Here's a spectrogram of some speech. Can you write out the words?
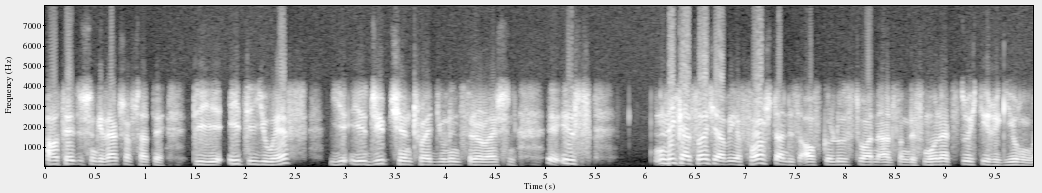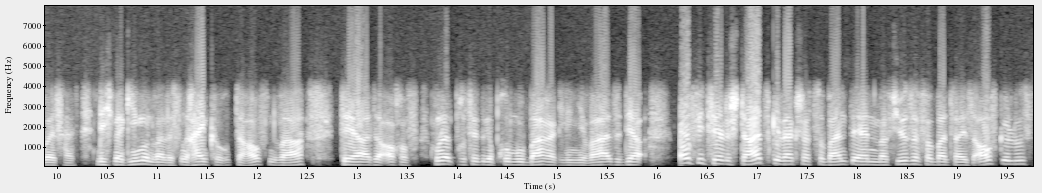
authentischen Gewerkschaft hatte, die ETUF, Egyptian Trade Unions Federation, ist nicht als solcher, aber ihr Vorstand ist aufgelöst worden Anfang des Monats durch die Regierung, weil es halt nicht mehr ging und weil es ein rein korrupter Haufen war, der also auch auf hundertprozentiger Pro-Mubarak-Linie war. Also der offizielle Staatsgewerkschaftsverband, der ein mafiöser Verband war, ist aufgelöst,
